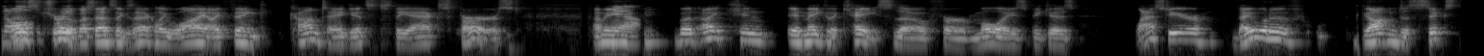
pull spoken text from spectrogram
the that's true, but that's exactly why I think Conte gets the axe first. I mean, yeah. but I can it make the case though for Moyes because last year they would have gotten to sixth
